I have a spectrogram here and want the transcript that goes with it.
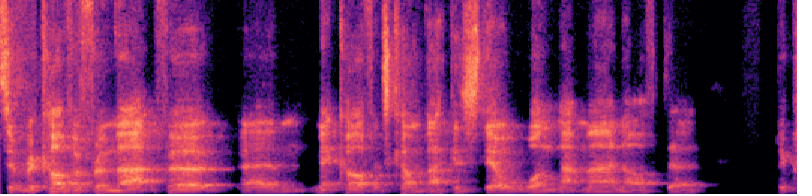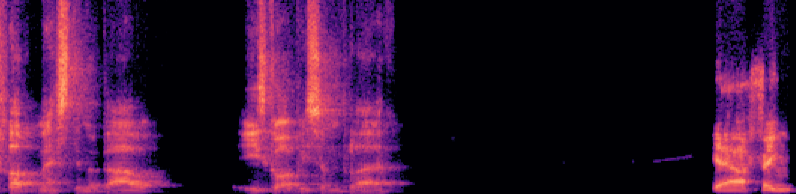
to recover from that, for um, Mick Harford to come back and still want that man after the club messed him about, he's got to be some player. Yeah, I think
